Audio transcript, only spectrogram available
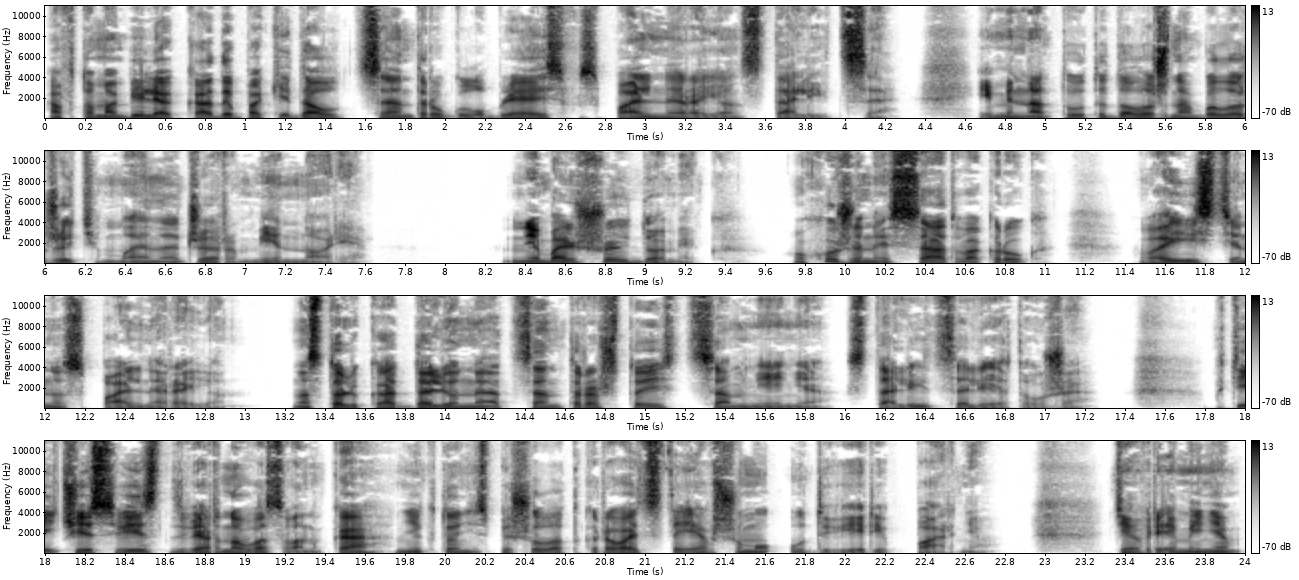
Автомобиль Акады покидал центр, углубляясь в спальный район столицы. Именно тут и должна была жить менеджер Минори. Небольшой домик, ухоженный сад вокруг, воистину спальный район. Настолько отдаленный от центра, что есть сомнения, столица ли это уже. Птичий свист дверного звонка никто не спешил открывать стоявшему у двери парню. Тем временем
